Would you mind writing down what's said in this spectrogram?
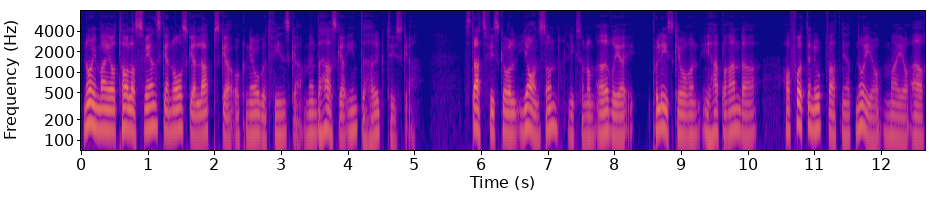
Neumeier talar svenska, norska, lappska och något finska, men behärskar inte högtyska. Statsfiskal Jansson, liksom de övriga poliskåren i Haparanda, har fått den uppfattningen att Neumeier är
